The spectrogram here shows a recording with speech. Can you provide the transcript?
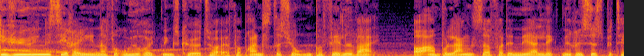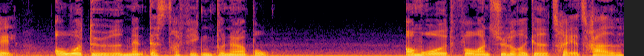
De hylende sirener fra udrykningskøretøjer fra brandstationen på Fælledvej og ambulancer fra det nærliggende Rigshospital overdøvede mandagstrafikken på Nørrebro. Området foran Søllerødgade 33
